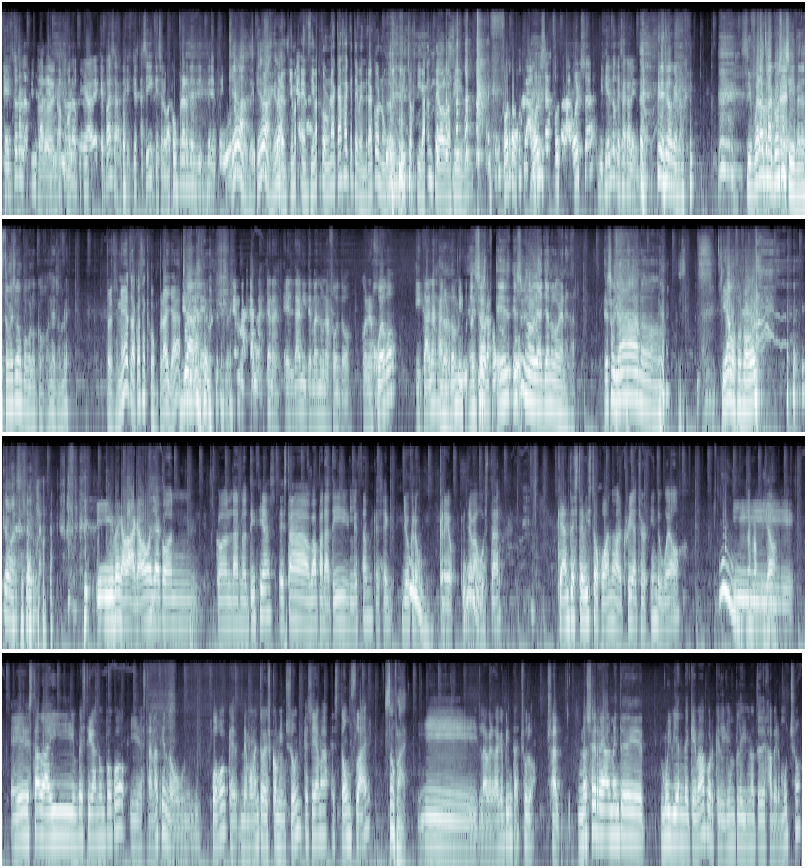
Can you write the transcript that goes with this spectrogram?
Esto no es la primera vez, esto no es la foto. primera vez que pasa. Que es que es así, que se lo va a comprar de, de, de- de uno. ¿Qué va? ¿Qué va? ¿Qué Pero encima, encima con una caja que te vendrá con un bicho gigante o algo así. Foto a la bolsa, foto a la bolsa diciendo que se ha calentado. No, que no. Si fuera otra cosa, sí, pero esto me sube un poco los cojones, hombre. Pero si no hay otra cosa que comprar ya. Ya. Es más, Canas, Canas, el Dani te manda una foto con el juego y Canas a los dos minutos Eso, otra foto. es- eso no lo voy a- ya no lo voy a negar. Eso ya no. Sigamos, por favor. ¿Qué más? Y venga, va, acabamos ya con, con las noticias. Esta va para ti, Lezam, que sé yo creo, Uh. creo que te va a gustar. Que antes te he visto jugando al Creature in the Well. y ha pillado. he estado ahí investigando un poco y están haciendo un juego que de momento es coming soon, que se llama Stonefly. Stonefly. Y la verdad que pinta chulo. O sea, no sé realmente muy bien de qué va porque el gameplay no te deja ver mucho,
